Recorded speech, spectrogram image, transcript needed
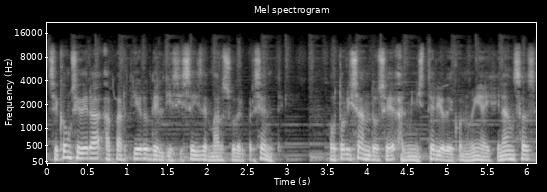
se considera a partir del 16 de marzo del presente, autorizándose al Ministerio de Economía y Finanzas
